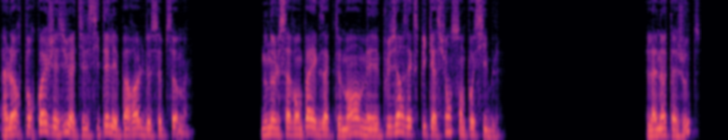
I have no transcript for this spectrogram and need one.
Alors pourquoi Jésus a-t-il cité les paroles de ce psaume? Nous ne le savons pas exactement, mais plusieurs explications sont possibles. La note ajoute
